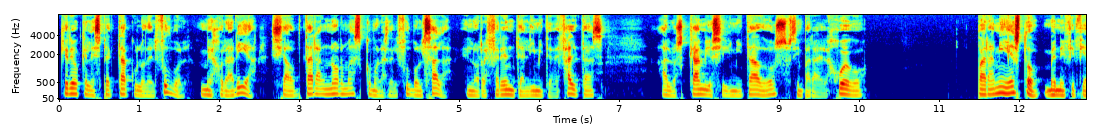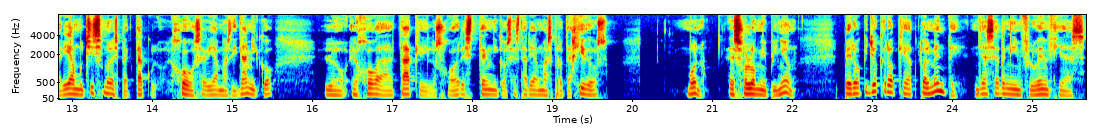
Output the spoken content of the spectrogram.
Creo que el espectáculo del fútbol mejoraría si adoptaran normas como las del fútbol sala, en lo referente al límite de faltas, a los cambios ilimitados sin parar el juego, para mí esto beneficiaría muchísimo el espectáculo. El juego sería más dinámico, el juego de ataque y los jugadores técnicos estarían más protegidos. Bueno, es solo mi opinión, pero yo creo que actualmente ya se ven influencias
